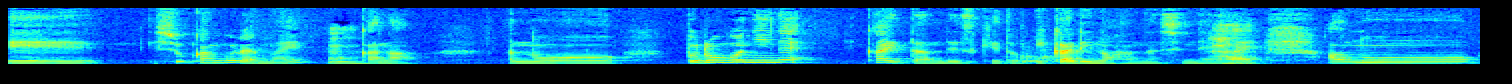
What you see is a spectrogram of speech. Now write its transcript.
えー、1週間ぐらい前うん。かな、あのーブログにね書いたんですけど怒りの話ね、はい。あのー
